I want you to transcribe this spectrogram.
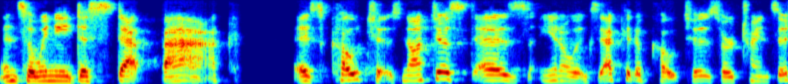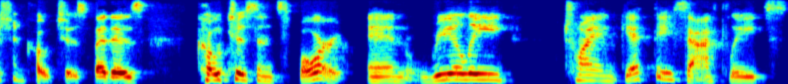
and so we need to step back as coaches, not just as, you know, executive coaches or transition coaches, but as coaches in sport and really try and get these athletes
